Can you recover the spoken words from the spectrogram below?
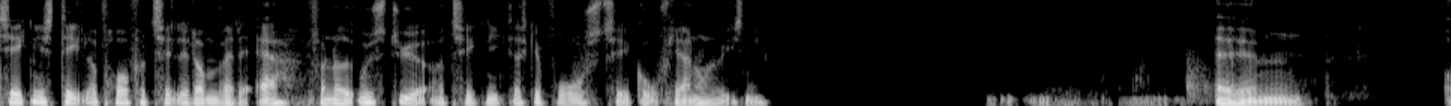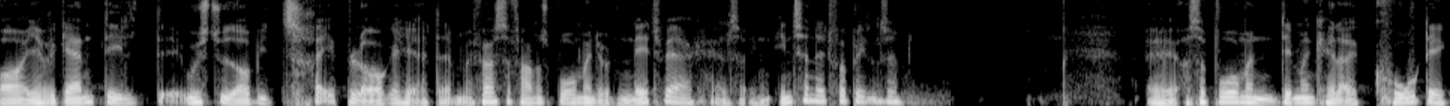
teknisk del og prøve at fortælle lidt om, hvad det er for noget udstyr og teknik, der skal bruges til god fjernundervisning. Øhm, og jeg vil gerne dele udstyret op i tre blokke her. Men først og fremmest bruger man jo et netværk, altså en internetforbindelse. Øh, og så bruger man det, man kalder et codec,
